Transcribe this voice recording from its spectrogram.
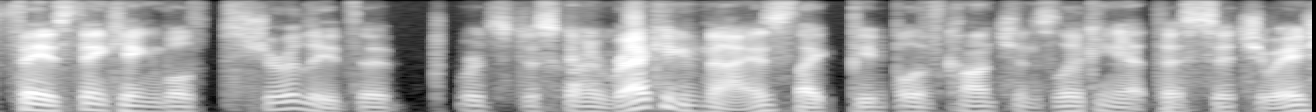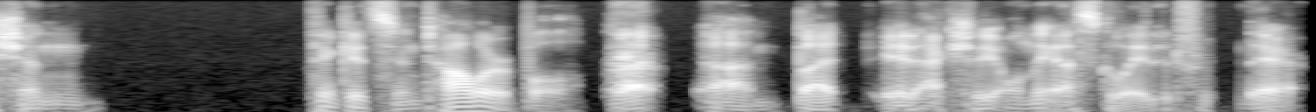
phase thinking, well, surely the board's just going to recognize, like people of conscience looking at this situation, think it's intolerable, but um, but it actually only escalated from there.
